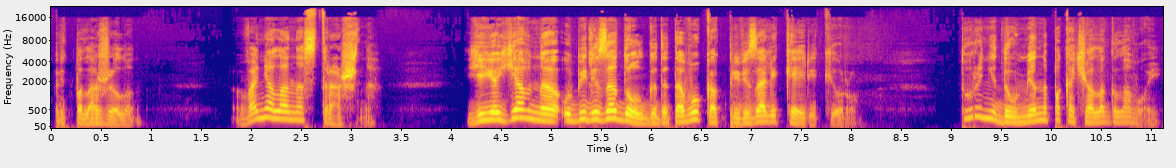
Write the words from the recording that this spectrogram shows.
предположил он. Воняла она страшно. Ее явно убили задолго до того, как привязали к Эрикюру. Тора недоуменно покачала головой.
